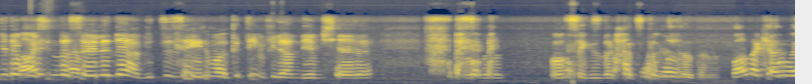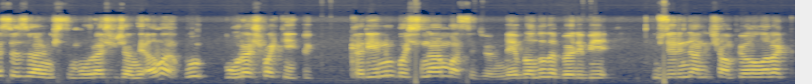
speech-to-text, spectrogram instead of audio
Bir de başında söyledi ya bütün zehrimi akıtayım falan diye bir şeyler. 18 dakika tutabildi adamı. Valla kendime söz vermiştim uğraşmayacağım diye. Ama bu uğraşmak değil. Kariyerinin başından bahsediyorum. Lebron'da da böyle bir üzerinden şampiyon olarak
